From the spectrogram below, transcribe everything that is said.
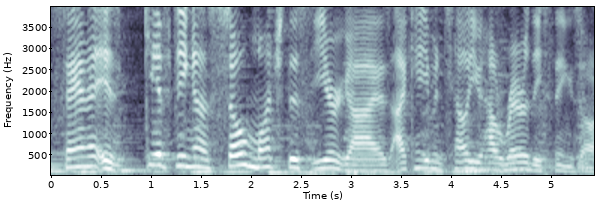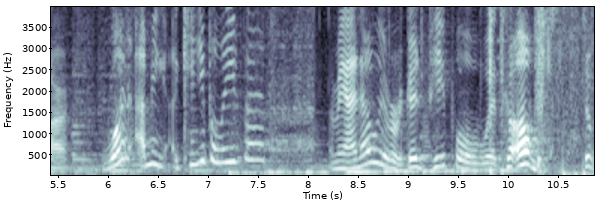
Santa is gifting us so much this year, guys. I can't even tell you how rare these things are. What? I mean, can you believe that? I mean, I know we were good people with... Oh!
